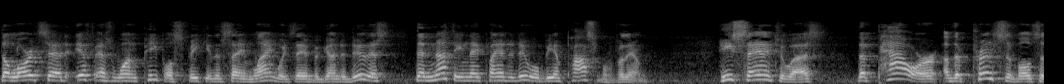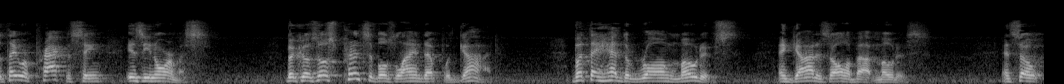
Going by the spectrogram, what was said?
The Lord said, If as one people speaking the same language they have begun to do this, then nothing they plan to do will be impossible for them. He's saying to us, the power of the principles that they were practicing is enormous because those principles lined up with God. But they had the wrong motives. And God is all about motives. And so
